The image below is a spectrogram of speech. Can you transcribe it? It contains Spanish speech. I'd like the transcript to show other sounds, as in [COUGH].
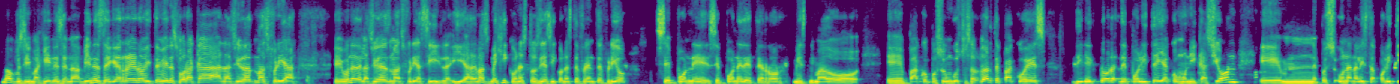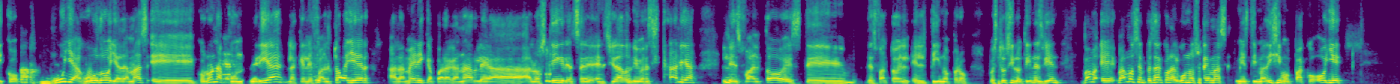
No, pues imagínense, vienes de Guerrero y te vienes por acá a la ciudad más fría, eh, una de las ciudades más frías, sí, y además México en estos días y con este frente frío se pone, se pone de terror, mi estimado eh, Paco, pues un gusto saludarte. Paco es director de Politeya Comunicación, em, pues un analista político muy agudo y además eh, con una puntería, la que le faltó ayer al América para ganarle a, los Tigres en Ciudad [LAUGHS] Universitaria, les faltó este, les faltó el, tino, pero pues tú sí lo tienes bien. Vamos, eh, vamos a empezar con algunos temas, mi estimadísimo Paco. Oye,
